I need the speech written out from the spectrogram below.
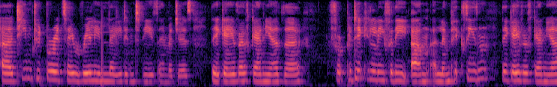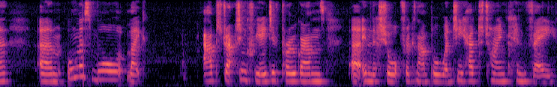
uh, Team Tutberidze really laid into these images. They gave Evgenia the, for, particularly for the um, Olympic season, they gave Evgenia um, almost more like abstract and creative programs uh, in the short, for example, when she had to try and convey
